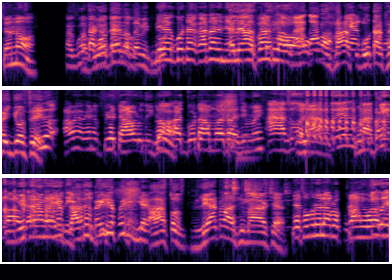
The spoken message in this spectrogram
ચનો બે ગોટા કાઢા ને ભાગ લાવો હાથ ગોટા ખાઈ ગયો છે. હવે એને પેટ આવડું નહીં. જો હાથ ગોટા આમાં હતા છે આ જો લાડુ એ ને પાકેલો આવડે ગેટારામાં એક છે. કઈને ફરી ગયા. આ તો લેટવાથી માર છે. લે છોકરા લે આપણે પાણી વાળા.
